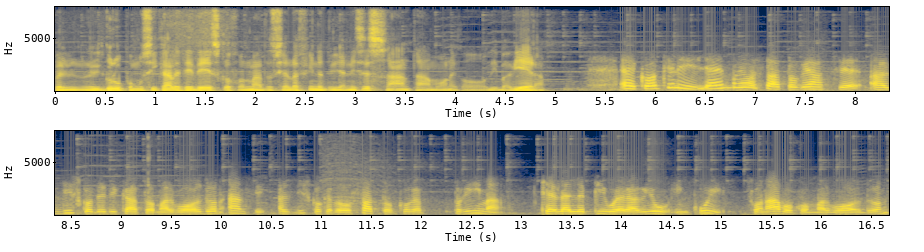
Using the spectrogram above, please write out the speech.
il gruppo musicale tedesco formatosi alla fine degli anni 60 a Monaco di Baviera. Ecco, anche lì gli Embryo è stato grazie al disco dedicato a Mal Waldron, anzi al disco che avevo fatto ancora prima, che è l'LP Where Are You, in cui suonavo con Mal Waldron,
